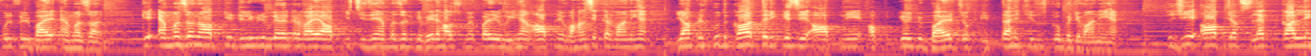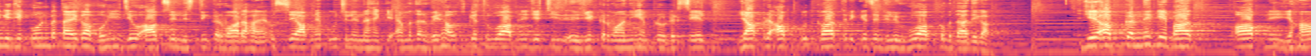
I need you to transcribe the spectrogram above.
fulfil by Amazon कि अमेजोन आपकी डिलीवरी वगैरह करवाए, आपकी चीज़ें अमेजोन के वेयर हाउस में पड़ी हुई हैं, आपने वहाँ से करवानी है, या फिर खुद कार तरीके से आपने आप कोई भी बायर जो खरीदता है चीज़ उसको भिजवानी है। तो ये आप जब सेलेक्ट कर लेंगे, ये कौन बताएगा? वही जो आपसे लिस्टिंग करवा रहा है, उससे आपने पूछ लेना है कि अमेजन वेयर हाउस के थ्रू आपने ये चीज़, ये करवानी है प्रोडक्ट सेल या फिर आप खुद कार तरीके से डिलीवर वो आपको बता देगा। ये आप करने के बाद आपने यहाँ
